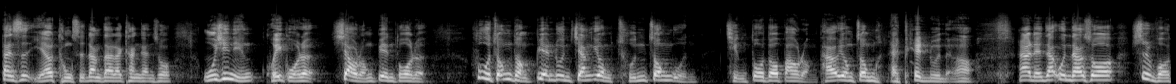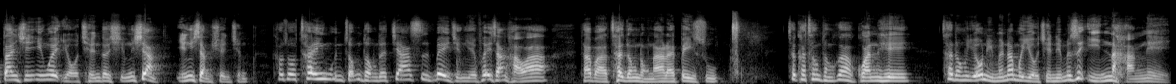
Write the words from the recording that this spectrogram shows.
但是也要同时让大家看看说，吴欣宁回国了，笑容变多了，副总统辩论将用纯中文。请多多包容，他要用中文来辩论的啊。那人家问他说，是否担心因为有钱的形象影响选情？他说，蔡英文总统的家世背景也非常好啊。他把蔡总统拿来背书，这个总统有关系。蔡总有你们那么有钱，你们是银行哎。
